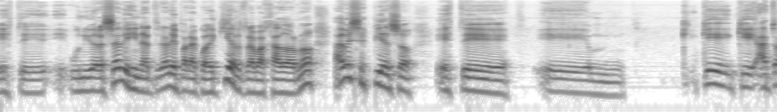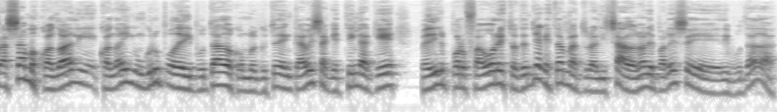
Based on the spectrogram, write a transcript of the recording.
este, universales y naturales para cualquier trabajador, ¿no? A veces pienso, este, eh, que, atrasamos cuando, alguien, cuando hay un grupo de diputados como el que usted encabeza que tenga que pedir por favor esto. Tendría que estar naturalizado, ¿no le parece, diputada?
